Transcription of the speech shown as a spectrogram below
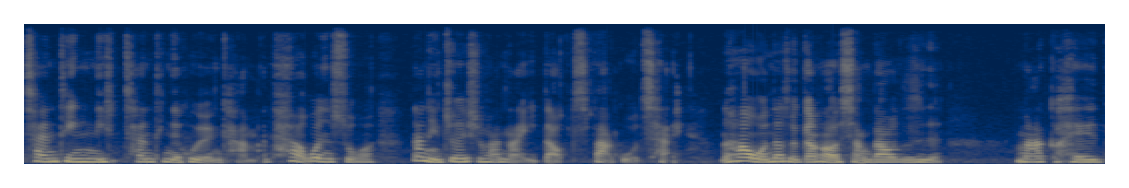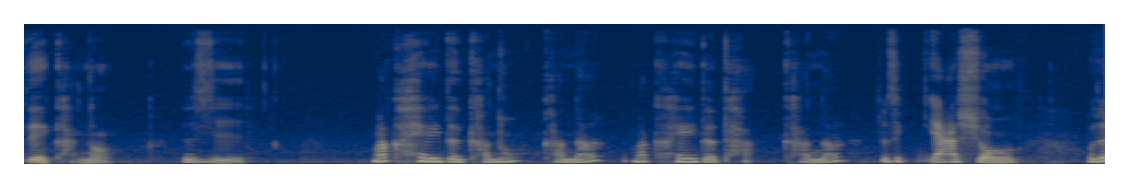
餐厅你餐厅的会员卡嘛，他有问说，那你最喜欢哪一道法国菜？然后我那时候刚好想到就是。马克黑的卡诺，就是马克黑的卡诺卡纳，马克黑的塔卡纳，就是鸭胸。我就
